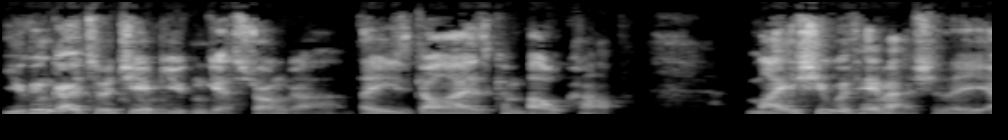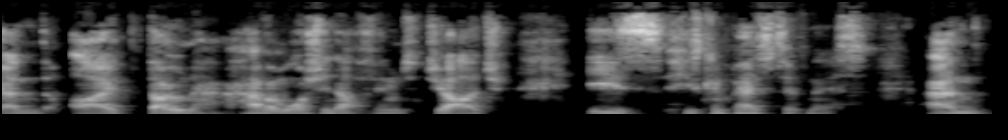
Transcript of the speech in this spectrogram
You can go to a gym, you can get stronger. These guys can bulk up. My issue with him actually, and I don't haven't watched enough of him to judge, is his competitiveness. And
